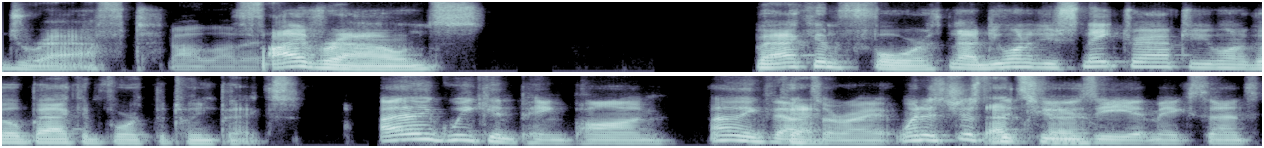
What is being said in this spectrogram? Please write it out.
draft. I love it. Five rounds. Back and forth. Now, do you want to do snake draft or do you want to go back and forth between picks? I think we can ping pong. I think that's Okay. all right. When it's just That's the fair. Tuesday, it makes sense.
